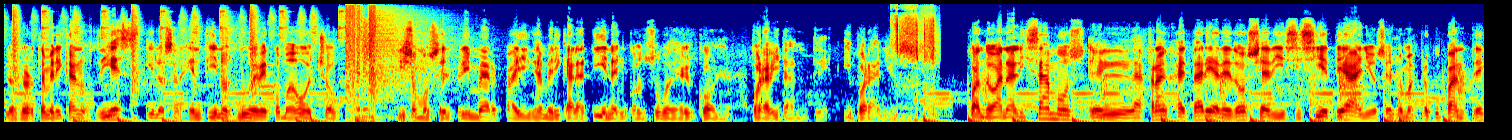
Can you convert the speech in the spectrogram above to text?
los norteamericanos 10 y los argentinos 9,8. Y somos el primer país de América Latina en consumo de alcohol por habitante y por año. Cuando analizamos la franja etaria de 12 a 17 años, es lo más preocupante,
